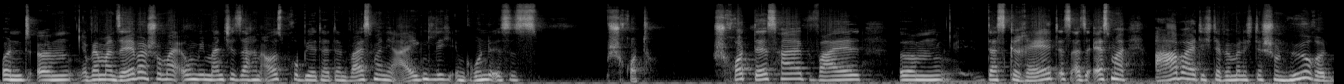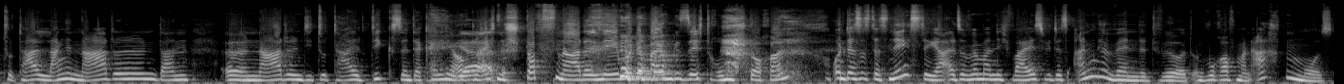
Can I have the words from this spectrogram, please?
Und ähm, wenn man selber schon mal irgendwie manche Sachen ausprobiert hat, dann weiß man ja eigentlich, im Grunde ist es Schrott. Schrott deshalb, weil ähm, das Gerät ist, also erstmal arbeite ich da, wenn man ich das schon höre, total lange Nadeln, dann äh, Nadeln, die total dick sind. Da kann ich ja auch gleich also eine Stopfnadel nehmen und in meinem Gesicht rumstochern. Und das ist das nächste, ja. Also wenn man nicht weiß, wie das angewendet wird und worauf man achten muss,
